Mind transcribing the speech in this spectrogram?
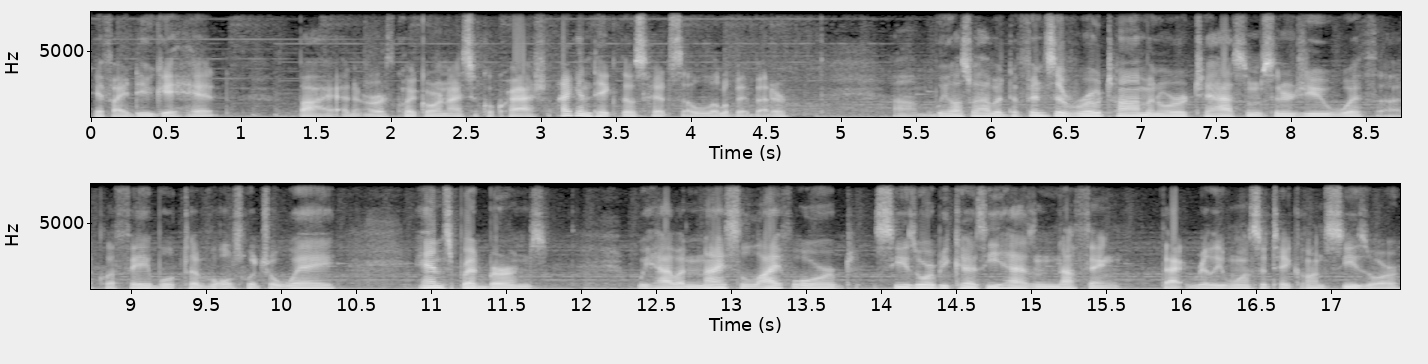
if I do get hit by an earthquake or an icicle crash, I can take those hits a little bit better. Um, we also have a defensive Rotom in order to have some synergy with uh, Clefable to Volt Switch away and spread burns. We have a nice Life Orbed Scizor because he has nothing that really wants to take on Scizor.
